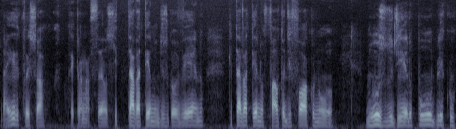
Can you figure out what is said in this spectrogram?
Daí foi só reclamação que estava tendo um desgoverno, que estava tendo falta de foco no, no uso do dinheiro público.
